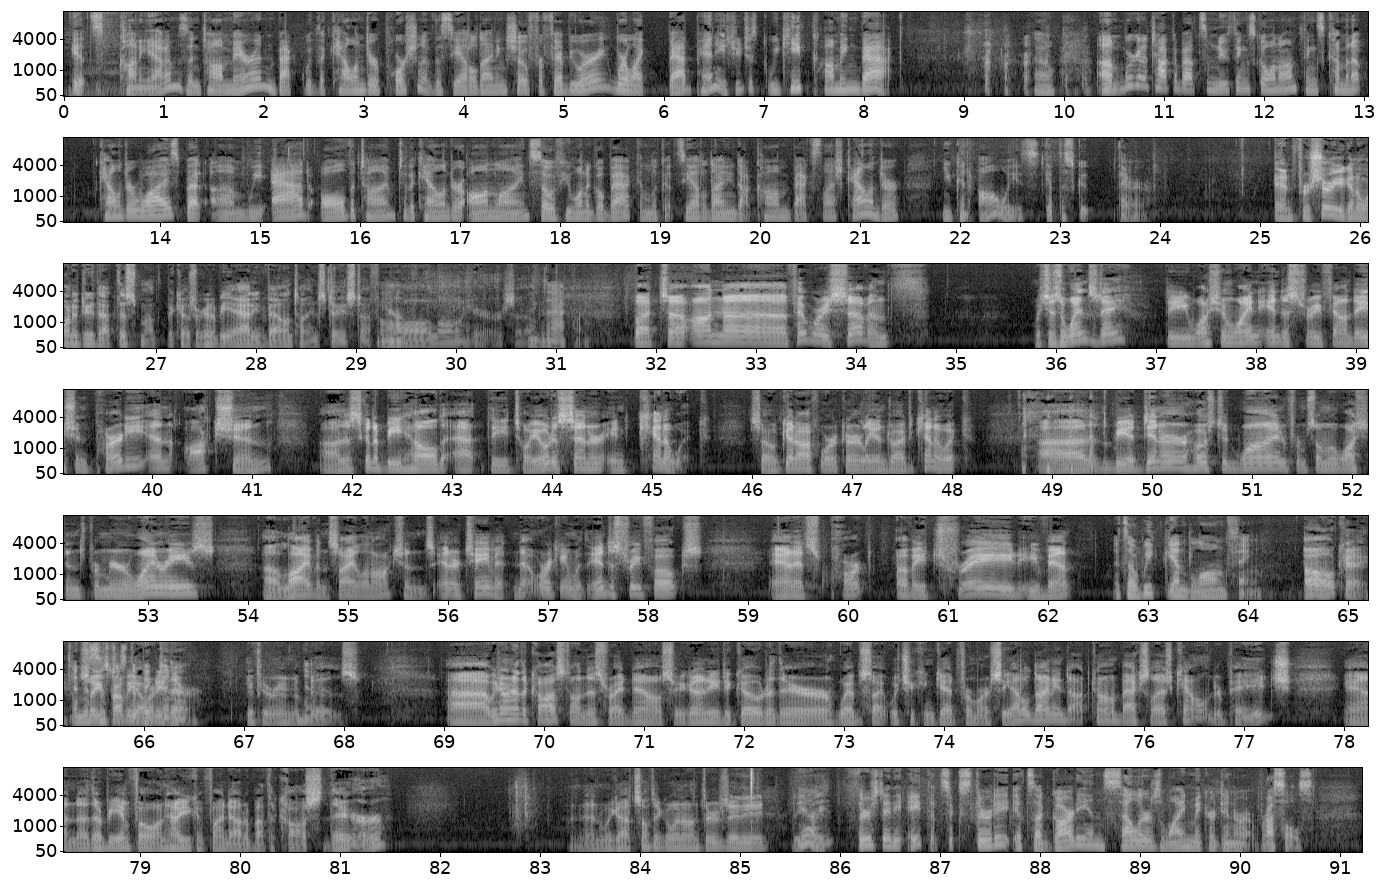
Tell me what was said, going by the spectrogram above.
It's Connie Adams and Tom Marin back with the calendar portion of the Seattle Dining Show for February. We're like bad pennies. You just we keep coming back. so, um, we're going to talk about some new things going on, things coming up calendar wise, but um, we add all the time to the calendar online. So if you want to go back and look at seattledining.com backslash calendar, you can always get the scoop there. And for sure, you're going to want to do that this month because we're going to be adding Valentine's Day stuff Yeah. all along here. So, Exactly. but uh, on uh, February seventh, which is a Wednesday, the Washington Wine Industry Foundation Party and Auction. Uh, this is going to be held at the Toyota Center in Kennewick. So get off work early and drive to Kennewick. Uh, there'll be a dinner, hosted wine from some of Washington's premier wineries, uh, live and silent auctions, entertainment, networking with industry folks, and it's part of a trade event. It's a weekend long thing. Oh, okay. And so you're probably already dinner. there if you're in the Yeah. biz. Uh, we don't have the cost on this right now, so you're going to need to go to their website, which you can get from our seattledining.com backslash calendar page. And uh, there'll be info on how you can find out about the costs there. And then we got something going on Thursday the, 8th, the yeah, 8th. Thursday the eighth at six thirty. It's a Guardian Cellars winemaker dinner at Russell's.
